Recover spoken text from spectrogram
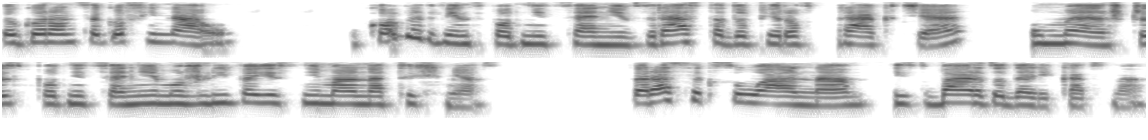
do gorącego finału. U kobiet więc podniecenie wzrasta dopiero w trakcie, u mężczyzn podniecenie możliwe jest niemal natychmiast. Sfera seksualna jest bardzo delikatna.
